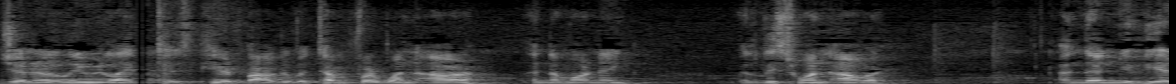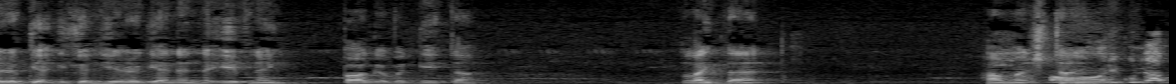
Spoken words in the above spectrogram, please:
Generally, we like to hear Bhagavatam for one hour in the morning, at least one hour, and then you hear again. You can hear again in the evening, Bhagavad Gita, like that. How much oh, time?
